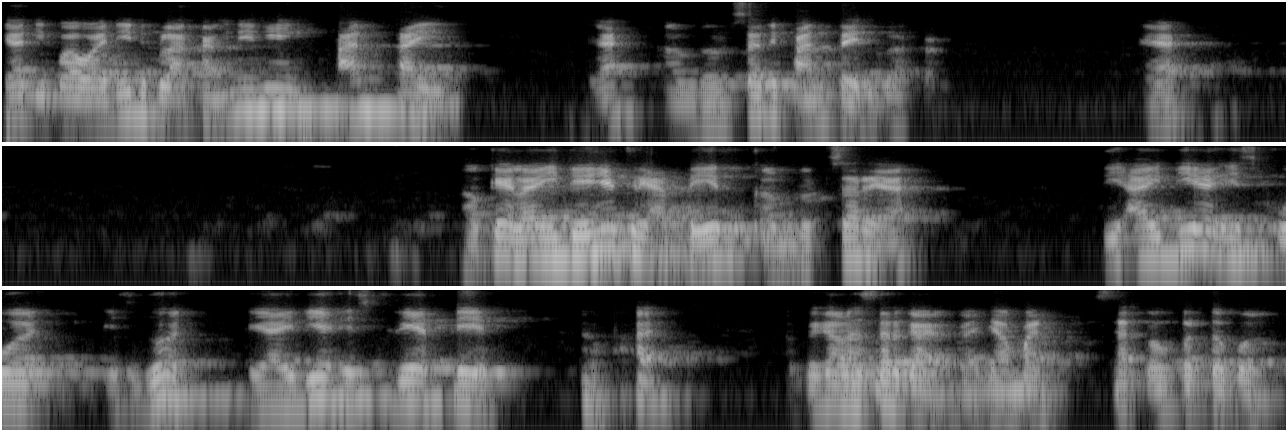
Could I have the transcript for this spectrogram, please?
ya di bawah ini di belakang ini nih pantai, ya kalau saya di pantai di belakang, ya. Oke lah idenya kreatif kalau menurut saya ya. The idea is good, is good. The idea is creative. Tapi kalau saya nggak nggak nyaman, saya comfortable.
